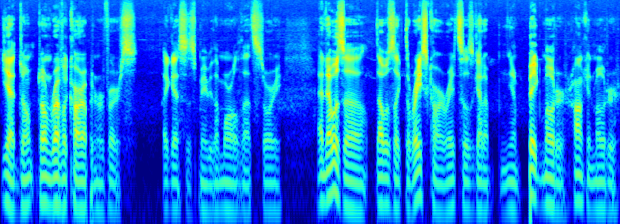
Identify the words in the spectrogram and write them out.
yeah, don't don't rev a car up in reverse. I guess is maybe the moral of that story. And that was a that was like the race car, right? So it's got a you know big motor, honking motor,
